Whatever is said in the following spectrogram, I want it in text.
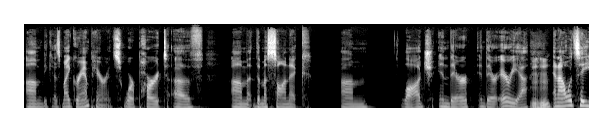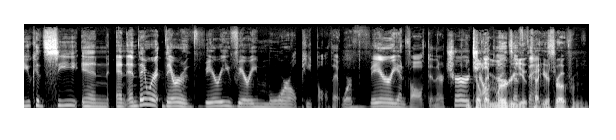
um, because my grandparents were part of um, the Masonic um, lodge in their in their area mm-hmm. and i would say you could see in and and they were they were very very moral people that were very involved in their church until they murder you things. cut your throat from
